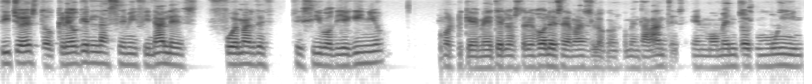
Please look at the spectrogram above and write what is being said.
Dicho esto, creo que en las semifinales fue más decisivo Dieguiño, porque mete los tres goles, además lo que os comentaba antes, en momentos muy,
